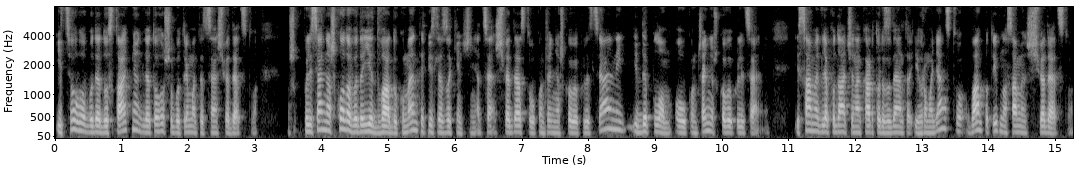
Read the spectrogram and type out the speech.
і цього буде достатньо для того, щоб отримати це шведецтво. Поліціальна школа видає два документи після закінчення: це шведецтво окончання школи поліціальної і диплом о окончанні школи поліціальної. І саме для подачі на карту резидента і громадянство вам потрібно саме шведецтво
